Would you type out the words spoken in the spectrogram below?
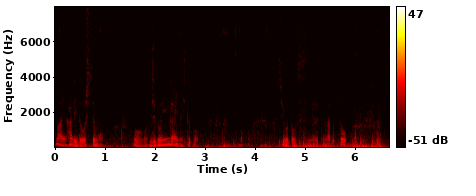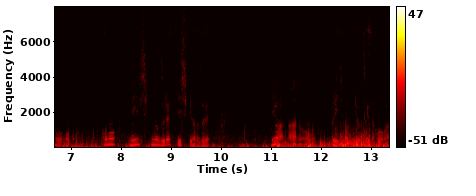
まあやはりどうしても自分以外の人と仕事を進めるとなるとこの認識のズレ意識のズレにはあのやっぱり一番気をつけた方が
